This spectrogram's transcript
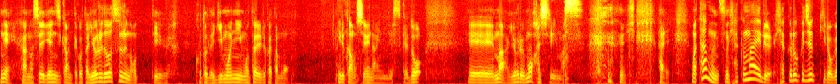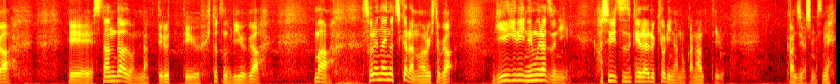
ね、あの制限時間ってことは夜どうするのっていうことで疑問に持たれる方もいるかもしれないんですけど、えー、まあ夜も走ります。はいまあ、多分その100マイル、160キロが、えー、スタンダードになってるっていう一つの理由が、まあ、それなりの力のある人がギリギリ眠らずに走り続けられる距離なのかなっていう感じがしますね。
